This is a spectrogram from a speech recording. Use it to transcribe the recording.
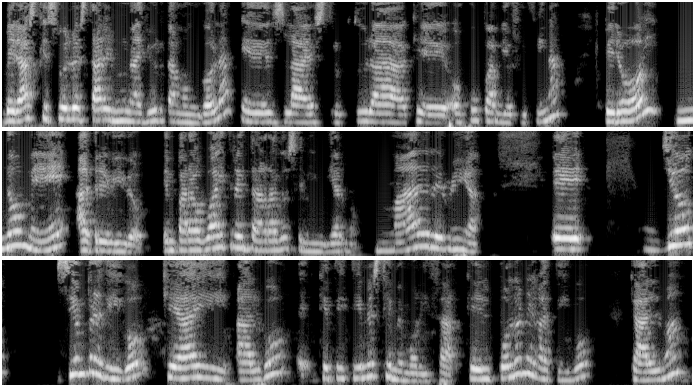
verás que suelo estar en una yurta mongola, que es la estructura que ocupa mi oficina. Pero hoy no me he atrevido. En Paraguay 30 grados en invierno. Madre mía. Eh, yo siempre digo que hay algo que te tienes que memorizar, que el polo negativo calma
